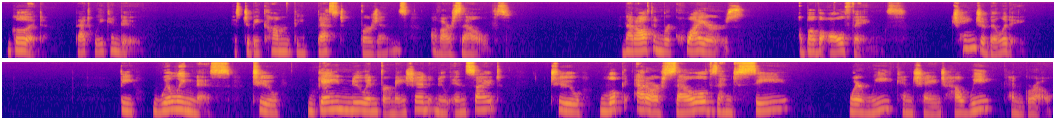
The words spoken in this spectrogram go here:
good that we can do is to become the best versions of ourselves. And that often requires, above all things, changeability. The willingness to gain new information, new insight, to look at ourselves and see where we can change, how we can grow.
